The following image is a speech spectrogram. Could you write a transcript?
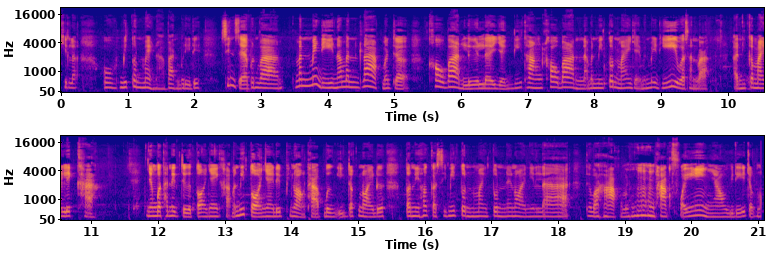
คิดละโอ้มีต้นไม้หน้าบ้านบ่ดีด้สิ้นแสเพิ่นว่ามันไม่ดีนะมันรากมันจะเข้าบ้านหรืออะไรอย่างนี้ทางเข้าบ้านนะมันมีต้นไม้ใหญ่มันไม่ดีว่าซั่นว่า อันนี้ก็ไม้เล็กค่ะ ยังบ่ทันได้เจอต่อใหญ่ค่ะ มันมีต่อใหญ่เด้อพี่น้องถาเบิ่งอีกจักหน่อยเด้อตอนนี้เฮาก็สิมีต้นไม้ต้นน้อยๆนี่ล่ะแต่ว่าหากมันหากไฟยาวอยู่เดีจักหน่อย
